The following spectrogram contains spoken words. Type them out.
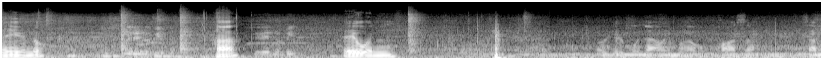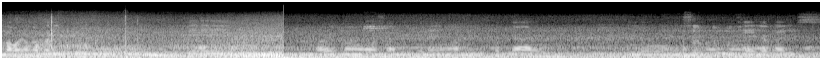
Na yun, no? Ha? Ewan. Order muna ako yung mga kasa. Sama ko yung kapatid ko. Hey! Alright mga kasa, dito na yung aming pagkain. Yung cello rice.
